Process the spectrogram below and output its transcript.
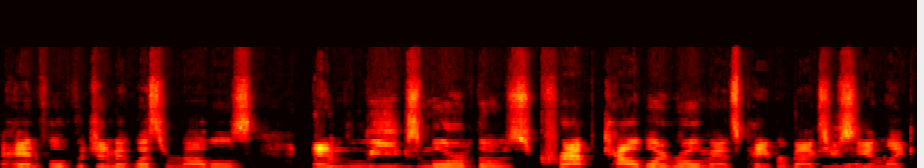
a handful of legitimate western novels, and leagues more of those crap cowboy romance paperbacks you Yeah. see in like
